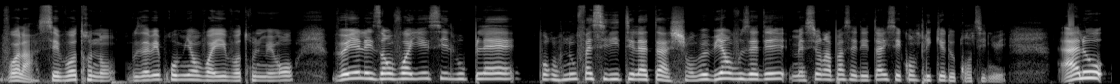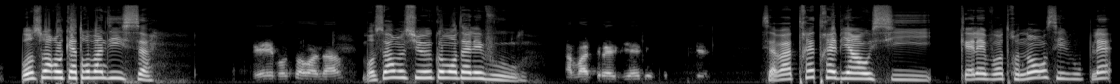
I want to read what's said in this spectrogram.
voilà, c'est votre nom. Vous avez promis d'envoyer votre numéro. Veuillez les envoyer s'il vous plaît pour nous faciliter la tâche. On veut bien vous aider, mais si on n'a pas ces détails, c'est compliqué de continuer. Allô, bonsoir au 90. Eh, bonsoir madame. Bonsoir monsieur, comment allez-vous? Ça va très bien. Ça va très très bien aussi. Quel est votre nom s'il vous plaît?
